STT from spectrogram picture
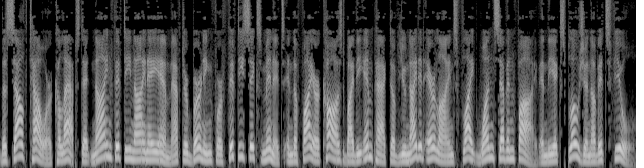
The South Tower collapsed at 9.59 am after burning for 56 minutes in the fire caused by the impact of United Airlines Flight 175 and the explosion of its fuel.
